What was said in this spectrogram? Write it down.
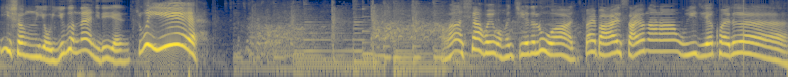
一生有一个爱你的人足以。好了，下回我们接着录啊！拜拜，撒由那拉，五一节快乐！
